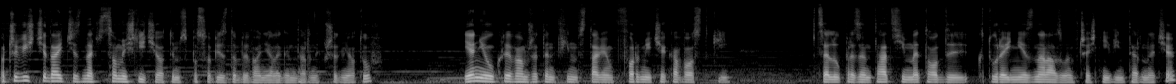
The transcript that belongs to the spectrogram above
Oczywiście dajcie znać, co myślicie o tym sposobie zdobywania legendarnych przedmiotów. Ja nie ukrywam, że ten film stawiam w formie ciekawostki w celu prezentacji metody, której nie znalazłem wcześniej w internecie.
